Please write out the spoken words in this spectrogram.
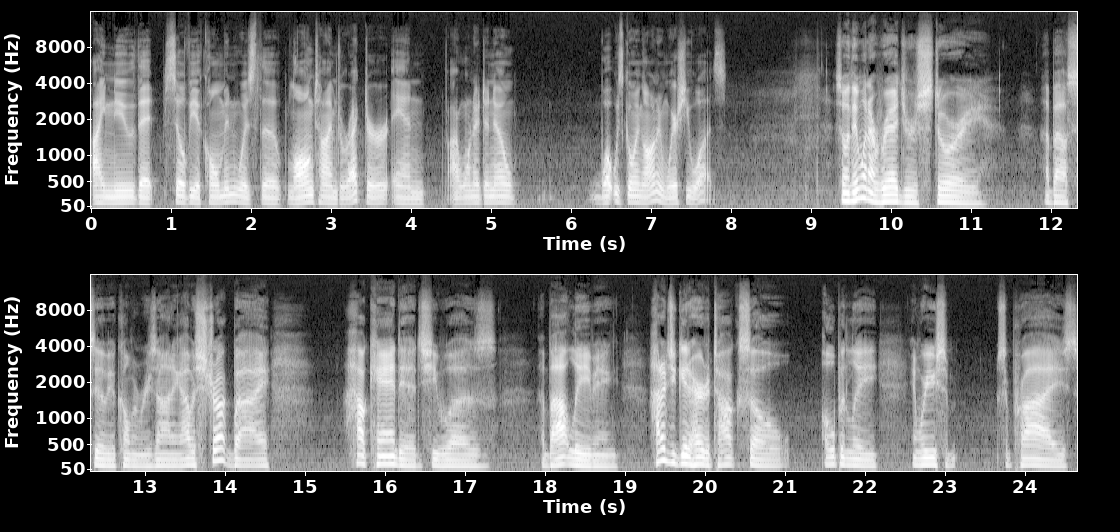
I knew that Sylvia Coleman was the longtime director, and I wanted to know what was going on and where she was. So then, when I read your story about Sylvia Coleman resigning, I was struck by how candid she was about leaving. How did you get her to talk so openly, and were you su- surprised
